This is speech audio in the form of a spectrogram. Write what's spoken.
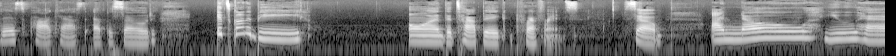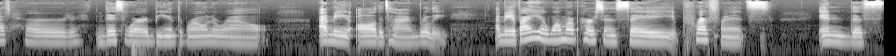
this podcast episode, it's going to be on the topic preference. So, I know you have heard this word being thrown around. I mean, all the time, really. I mean, if I hear one more person say preference in this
